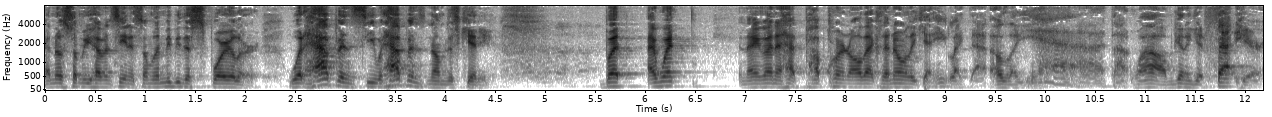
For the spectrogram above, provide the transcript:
I know some of you haven't seen it, so let me be the spoiler. What happens? See what happens? No, I'm just kidding. But I went and I went and had popcorn and all that because I normally can't eat like that. I was like, yeah. I thought, wow, I'm going to get fat here.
